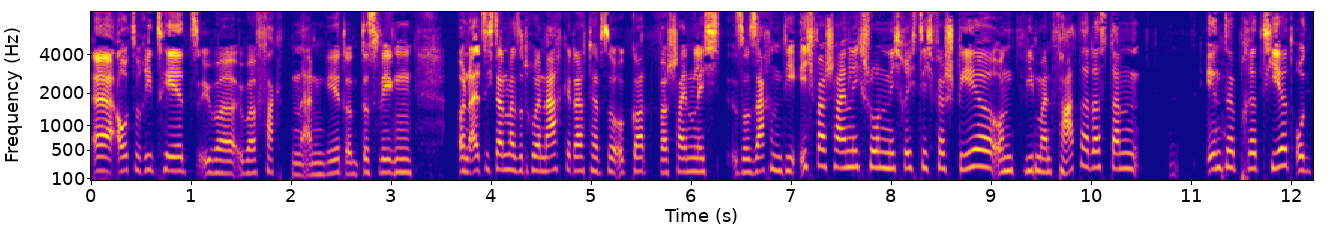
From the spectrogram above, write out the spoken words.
äh, Autorität über über Fakten angeht. Und deswegen und als ich dann mal so drüber nachgedacht habe, so oh Gott, wahrscheinlich so Sachen, die ich wahrscheinlich schon nicht richtig verstehe und wie mein Vater das dann interpretiert und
